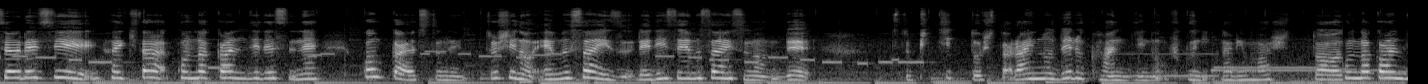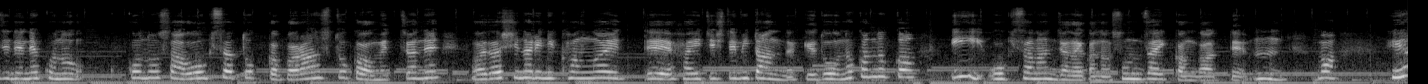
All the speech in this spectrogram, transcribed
ちゃ嬉しい。はい、着たらこんな感じですね。今回はちょっとね、女子の M サイズ、レディース M サイズなので、ちょっとピチッとしたラインの出る感じの服になりました。こんな感じでね、この、このさ、大きさとかバランスとかをめっちゃね、私なりに考えて配置してみたんだけど、なかなかいい大きさなんじゃないかな、存在感があって。うん。まあ、部屋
